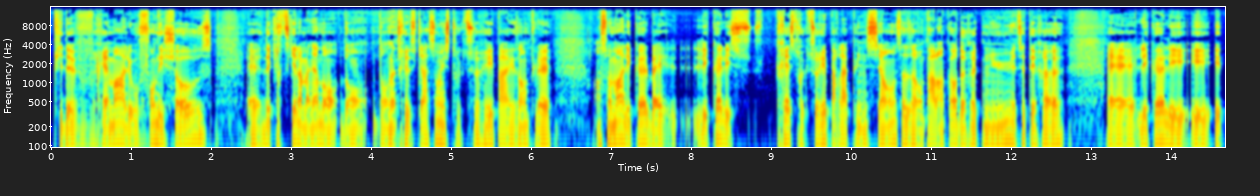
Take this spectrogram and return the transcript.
puis de vraiment aller au fond des choses, euh, de critiquer la manière dont, dont, dont, notre éducation est structurée. Par exemple, en ce moment à l'école, ben, l'école est très structurée par la punition, c'est-à-dire on parle encore de retenue, etc. Euh, l'école est, est, est,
